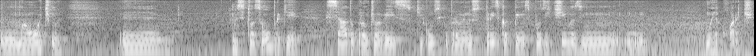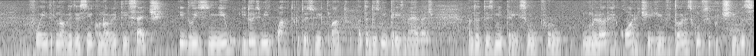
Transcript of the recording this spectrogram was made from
uma ótima é, situação, porque Seattle, pela última vez que conseguiu pelo menos três campanhas positivas em, em um recorte, foi entre 95 e 97 e 2000 e 2004, 2004 até 2003 na verdade, até 2003 são, foram o melhor recorte de vitórias consecutivas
